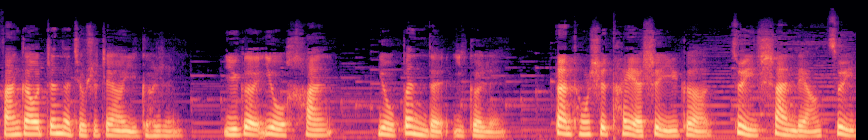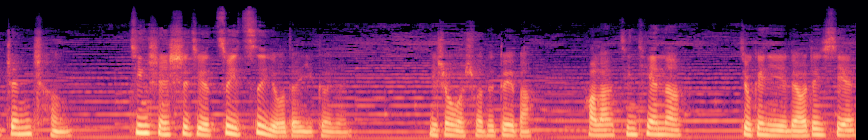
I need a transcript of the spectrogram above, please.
梵高真的就是这样一个人，一个又憨又笨的一个人，但同时他也是一个最善良、最真诚。精神世界最自由的一个人，你说我说的对吧？好了，今天呢，就跟你聊这些，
